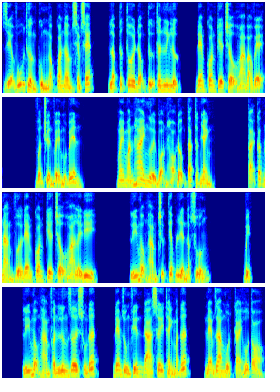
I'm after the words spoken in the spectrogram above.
Diệu vũ thường cùng ngọc quan âm xem xét, lập tức thôi động tự thân linh lực, đem con kia chậu hoa bảo vệ. Vận chuyển về một bên. May mắn hai người bọn họ động tác thật nhanh. Tại các nàng vừa đem con kia chậu hoa lấy đi, lý mộng hàm trực tiếp liền đập xuống. Bịch. Lý mộng hàm phần lưng rơi xuống đất, đem dùng phiến đá xây thành mặt đất, ném ra một cái hố to.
